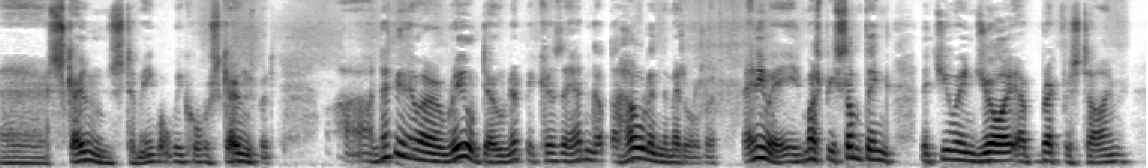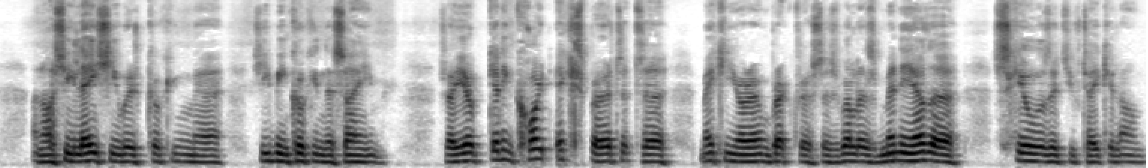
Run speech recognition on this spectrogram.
uh, scones to me, what we call scones, but I don't think they were a real donut because they hadn't got the hole in the middle. But anyway, it must be something that you enjoy at breakfast time. And I see Lacey was cooking, uh, she'd been cooking the same. So you're getting quite expert at uh, making your own breakfast as well as many other skills that you've taken on.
